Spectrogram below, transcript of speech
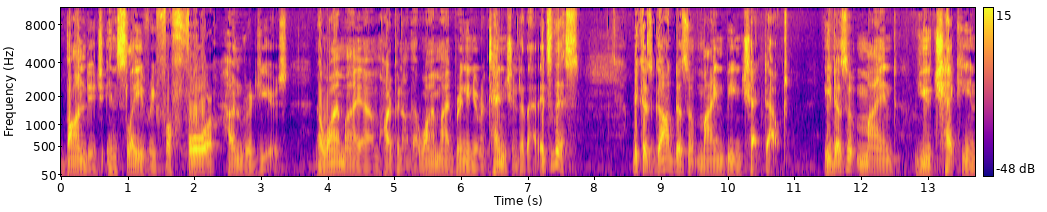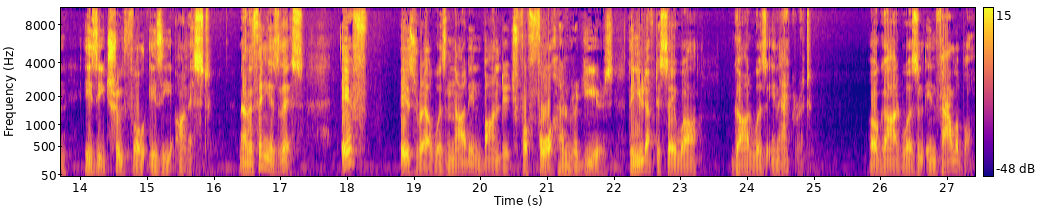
bondage, in slavery for 400 years. Now, why am I um, harping on that? Why am I bringing your attention to that? It's this because God doesn't mind being checked out. He doesn't mind you checking is he truthful, is he honest. Now, the thing is this if Israel was not in bondage for 400 years, then you'd have to say, well, God was inaccurate, or God wasn't infallible,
